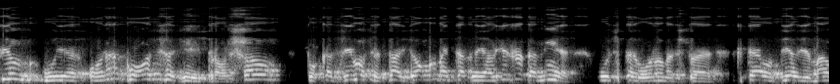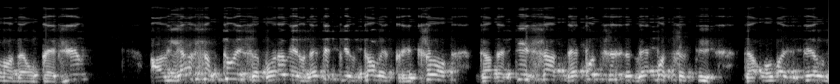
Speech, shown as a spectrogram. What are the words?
film mu je onako osrednje i prošao, pokazivo se taj dokumentarni, ali izgleda nije uspeo onome što je hteo, bio je malo neubedljiv, ali ja sam tu i zaboravio, ne bi ti o tome pričao, da me ti sad ne podsjeti da ovaj film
